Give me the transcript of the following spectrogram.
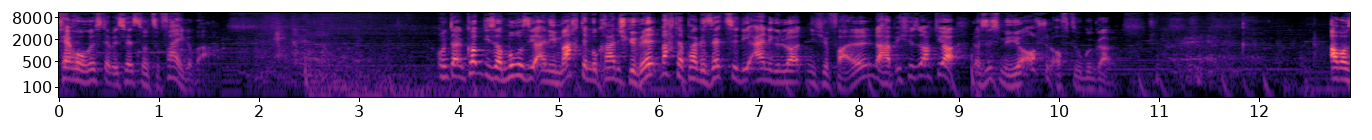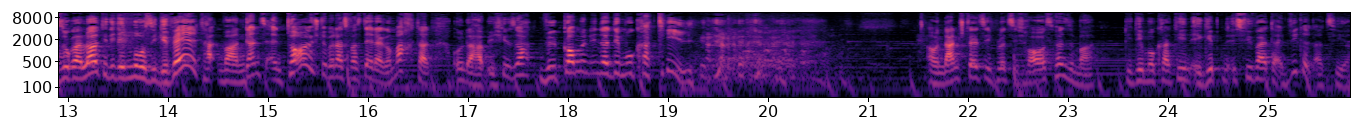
Terrorist, der bis jetzt nur zu feige war. Und dann kommt dieser Morsi an die Macht, demokratisch gewählt, macht ein paar Gesetze, die einigen Leuten nicht gefallen. Da habe ich gesagt, ja, das ist mir hier auch schon oft so. Aber sogar Leute, die den Morsi gewählt hatten, waren ganz enttäuscht über das, was der da gemacht hat. Und da habe ich gesagt, willkommen in der Demokratie. Und dann stellt sich plötzlich raus, hören Sie mal, die Demokratie in Ägypten ist viel weiter entwickelt als hier.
